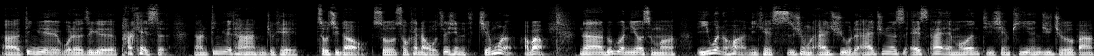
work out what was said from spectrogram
啊订阅我的这个 podcast，然后订阅它，你就可以收集到收收看到我最新的节目了，好不好？那如果你有什么疑问的话，你可以私信我的 IG，我的 IG 呢是 S I M O N 底线 P N G 九二八，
